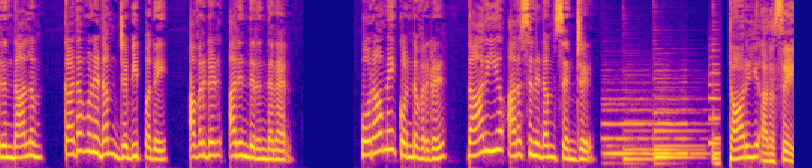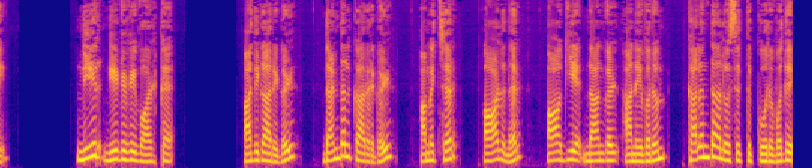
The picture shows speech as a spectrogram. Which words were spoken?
இருந்தாலும் கடவுளிடம் ஜெபிப்பதை அவர்கள் அறிந்திருந்தனர். பொறாமை கொண்டவர்கள் தாரிய அரசனிடம் சென்று தாரிய அரசே நீர் நீடிழை வாழ்க்க அதிகாரிகள் தண்டல்காரர்கள் அமைச்சர் ஆளுநர் ஆகிய நாங்கள் அனைவரும் கலந்தாலோசித்துக் கூறுவது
